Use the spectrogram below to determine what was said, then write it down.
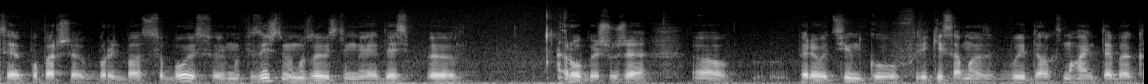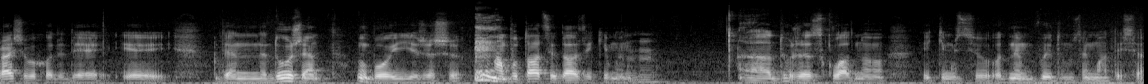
це, по-перше, боротьба з собою, з своїми фізичними можливостями, десь е, робиш уже е, переоцінку, в яких саме видах змагань тебе краще виходить, де, е, де не дуже. Ну, бо є ж ампутації, да, з якими е, дуже складно якимось одним видом займатися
